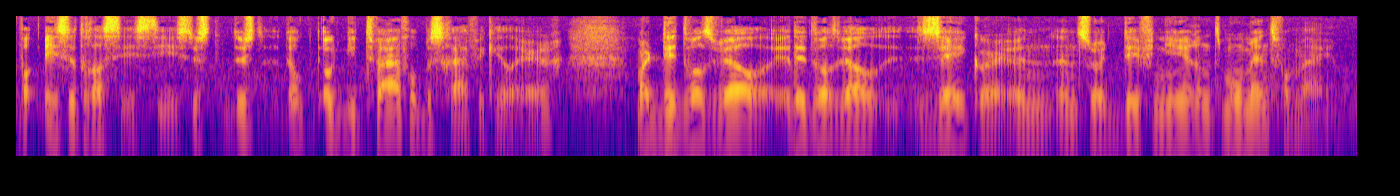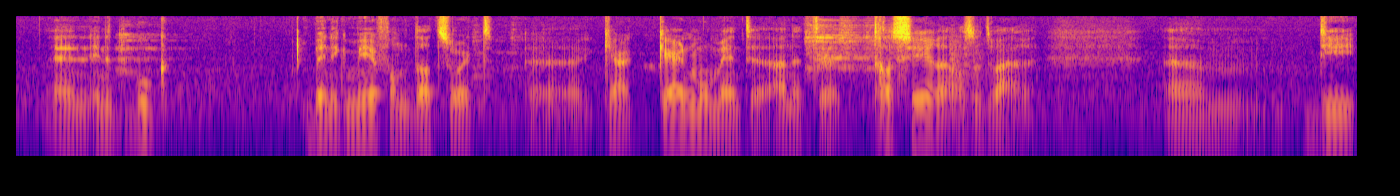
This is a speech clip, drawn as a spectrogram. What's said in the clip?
wat, is het racistisch? Dus, dus ook, ook die twijfel beschrijf ik heel erg. Maar dit was wel, dit was wel zeker een, een soort definiërend moment voor mij. En in het boek ben ik meer van dat soort ja, kernmomenten aan het uh, traceren, als het ware. Um, die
